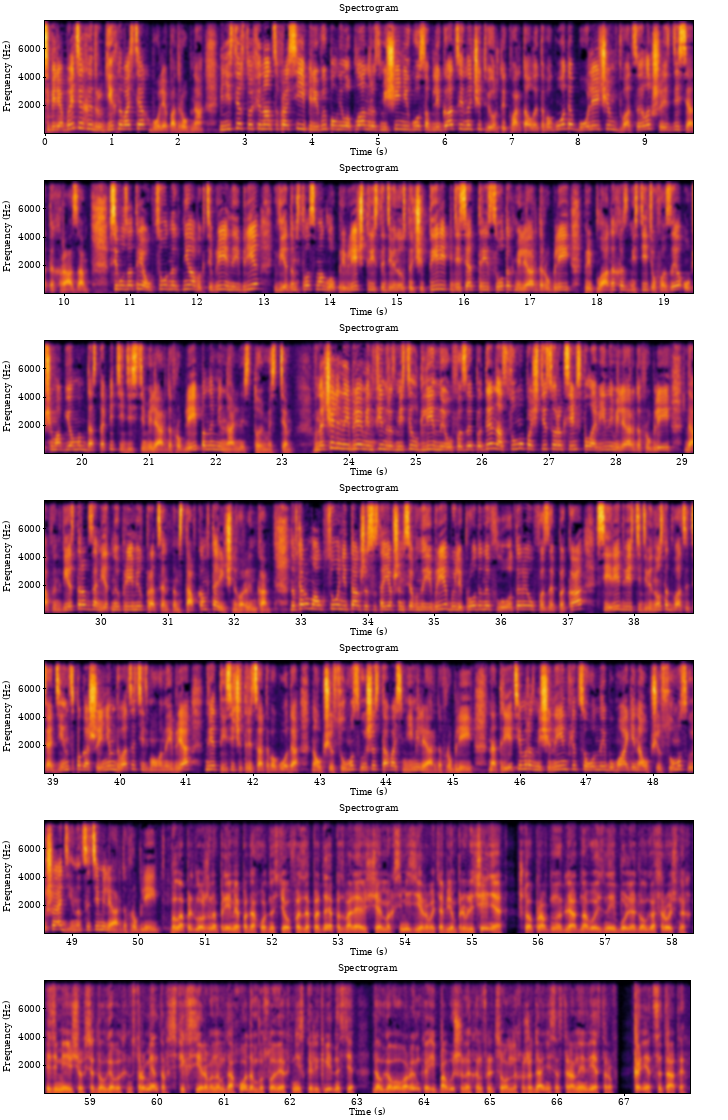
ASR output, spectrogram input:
Теперь об этих и других новостях более подробно. Министерство финансов России перевыполнило план размещения гособлигаций на четвертый квартал этого года более чем в 2,6 раза. Всего за три аукционных дня в октябре и ноябре ведомство смогло привлечь 394,53 миллиарда рублей при планах разместить ОФЗ общим объемом до 150 миллиардов рублей по номинальной стоимости. В начале ноября Минфин разместил длинные ОФЗ ПД на сумму почти 47,5 миллиардов рублей, дав инвесторам заметную премию к процентным ставкам вторичного рынка. На втором аукционе, также состоявшемся в ноябре, были проданы флотеры УФЗ-ПК серии 290-21 с погашением 27 ноября 2030 года на общую сумму свыше 108 миллиардов рублей. На третьем размещены инфляционные бумаги на общую сумму свыше 11 миллиардов рублей. Была предложена премия по доходности УФЗ-ПД, позволяющая максимизировать объем привлечения – что оправдано для одного из наиболее долгосрочных из имеющихся долговых инструментов с фиксированным доходом в условиях низкой ликвидности долгового рынка и повышенных инфляционных ожиданий со стороны инвесторов. Конец цитаты.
